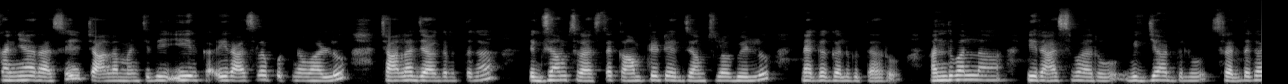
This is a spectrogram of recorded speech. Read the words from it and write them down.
కన్యా రాశి చాలా మంచిది. ఈ ఈ రాశిలో పుట్టిన వాళ్ళు చాలా జాగ్రత్తగా ఎగ్జామ్స్ రాస్తే కాంపిటేటివ్ ఎగ్జామ్స్లో వీళ్ళు నెగ్గగలుగుతారు. అందువల్ల ఈ రాశివారు విద్యార్థులు శ్రద్ధగా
